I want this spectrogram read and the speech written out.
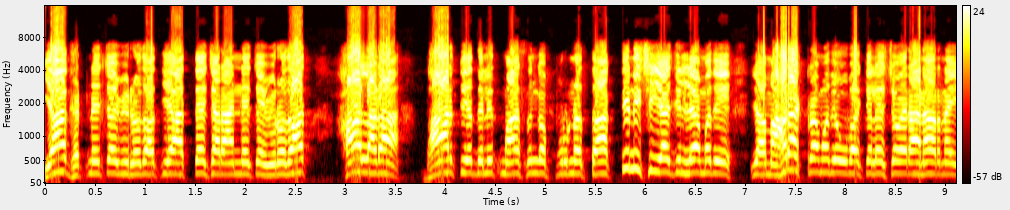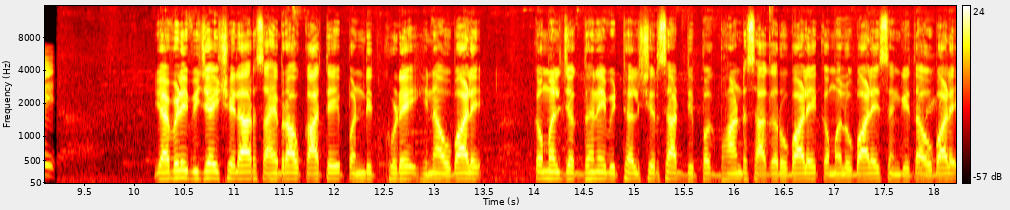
या घटनेच्या विरोधात या अत्याचार आणण्याच्या विरोधात हा लढा भारतीय दलित महासंघ पूर्ण ताकदीनिशी या जिल्ह्यामध्ये या महाराष्ट्रामध्ये उभा केल्याशिवाय राहणार नाही. यावेळी विजय शेलार साहेबराव काते पंडित खुडे हिना उबाळे कमल जगधने विठ्ठल शिरसाट दीपक भांड सागर उबाळे कमल उबाळे संगीता उबाळे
